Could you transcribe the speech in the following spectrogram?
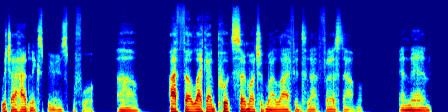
which I hadn't experienced before. Um, I felt like I'd put so much of my life into that first album, and then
